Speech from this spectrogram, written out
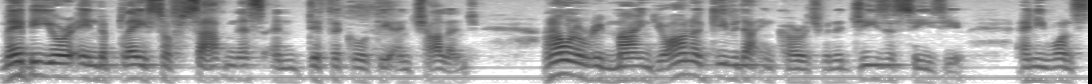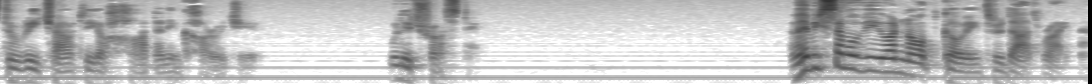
Maybe you're in the place of sadness and difficulty and challenge. And I want to remind you, I want to give you that encouragement that Jesus sees you and he wants to reach out to your heart and encourage you. Will you trust him? Maybe some of you are not going through that right now.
